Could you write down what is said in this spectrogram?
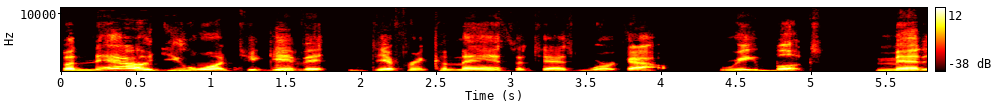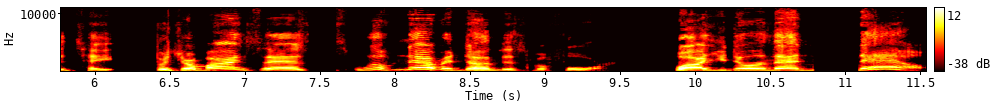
But now you want to give it different commands, such as work out, read books, meditate. But your mind says, We've never done this before. Why are you doing that now?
